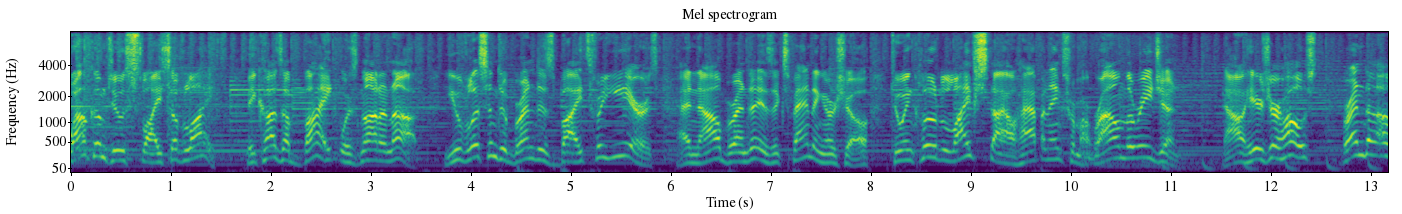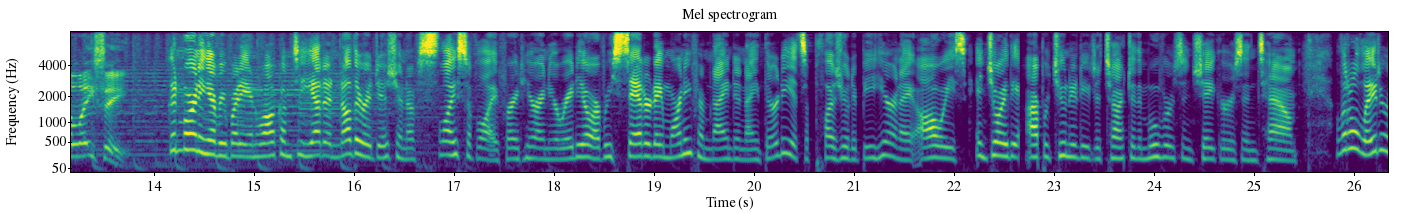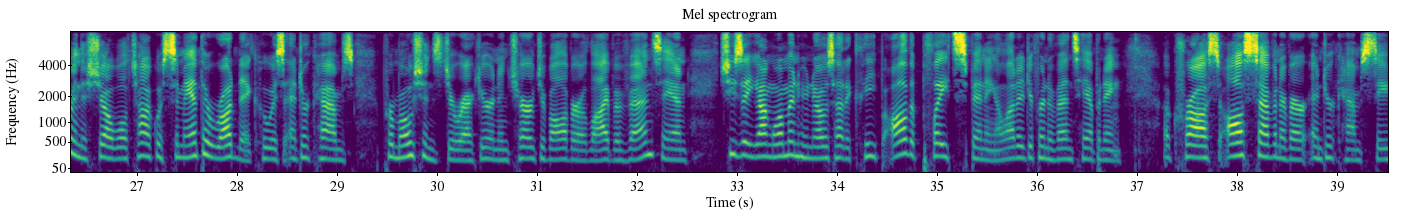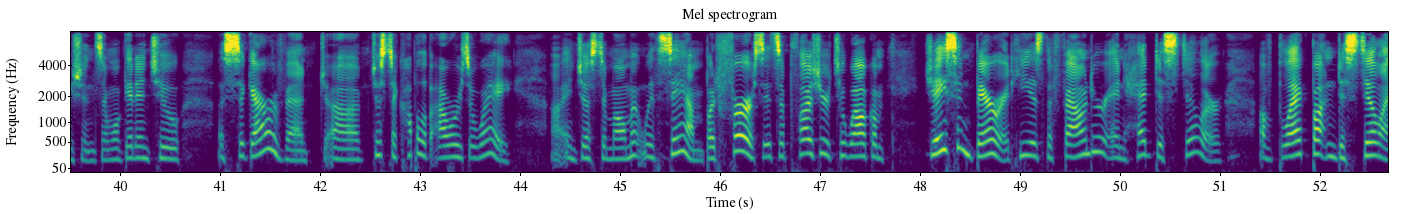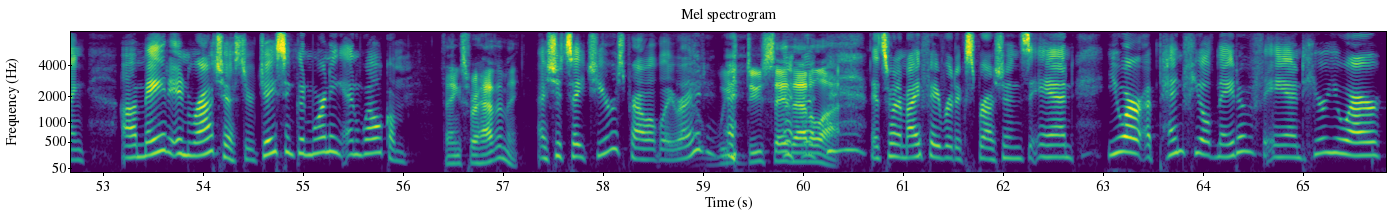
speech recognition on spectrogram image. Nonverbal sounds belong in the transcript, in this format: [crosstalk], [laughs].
Welcome to Slice of Life. Because a bite was not enough, you've listened to Brenda's Bites for years, and now Brenda is expanding her show to include lifestyle happenings from around the region. Now, here's your host, Brenda Alessi. Good morning, everybody, and welcome to yet another edition of Slice of Life right here on your radio every Saturday morning from 9 to 9.30. It's a pleasure to be here, and I always enjoy the opportunity to talk to the movers and shakers in town. A little later in the show, we'll talk with Samantha Rudnick, who is Entercom's promotions director and in charge of all of our live events, and she's a young woman who knows how to keep all the plates spinning, a lot of different events happening across all seven of our Entercom stations, and we'll get into a cigar event uh, just a couple of hours away uh, in just a moment with Sam. But first, it's a pleasure to welcome Jason Barrett. He is the founder and head distiller of Black Button Distilling, uh, made in Rochester. Jason, good morning and welcome. Thanks for having me. I should say cheers, probably, right? We do say that a lot. [laughs] That's one of my favorite expressions. And you are a Penfield native, and here you are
